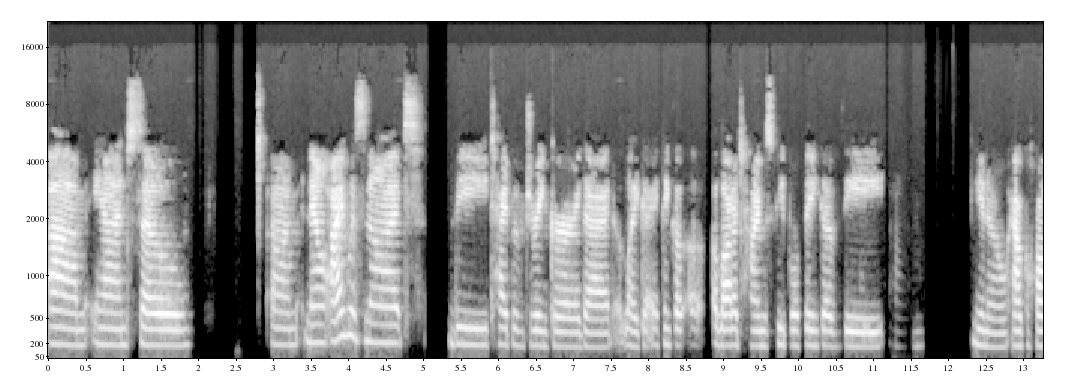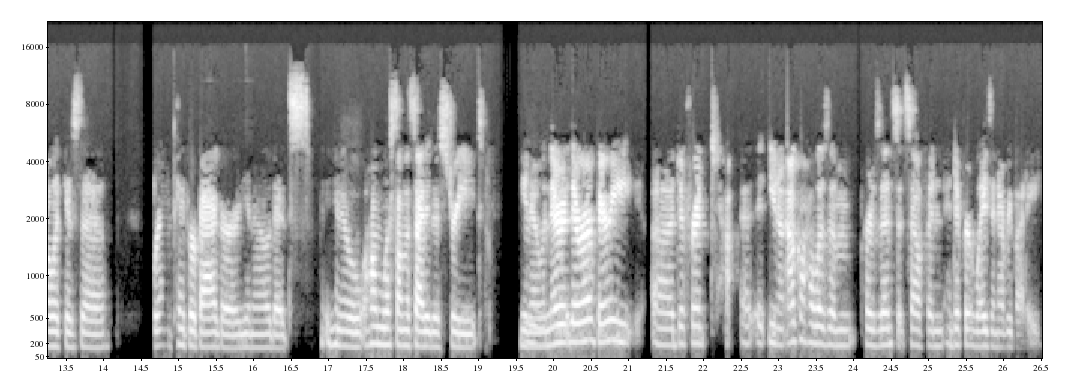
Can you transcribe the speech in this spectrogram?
Um, and so, um, now I was not the type of drinker that like i think a, a lot of times people think of the you know alcoholic as the brown paper bagger you know that's you know homeless on the side of the street you know mm. and there there are very uh, different uh, you know alcoholism presents itself in, in different ways in everybody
